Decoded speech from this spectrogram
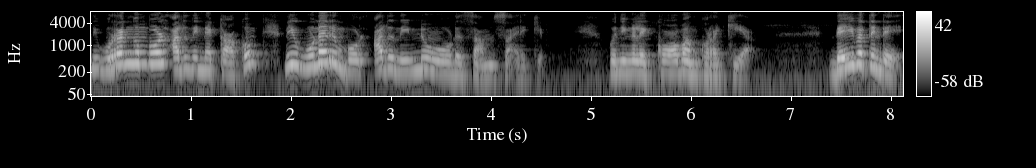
നീ ഉറങ്ങുമ്പോൾ അത് നിന്നെ കാക്കും. നീ ഉണരുമ്പോൾ അത് നിന്നോട് സംസാരിക്കും. കുഞ്ഞുങ്ങളെ കോപം കുറയ്ക്കുക. ദൈവത്തിന്റെ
